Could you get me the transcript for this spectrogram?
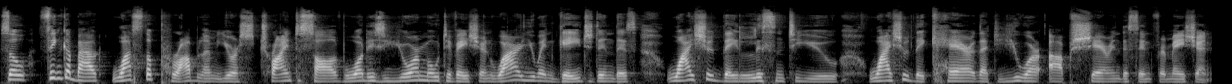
So think about what's the problem you're trying to solve? What is your motivation? Why are you engaged in this? Why should they listen to you? Why should they care that you are up sharing this information?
